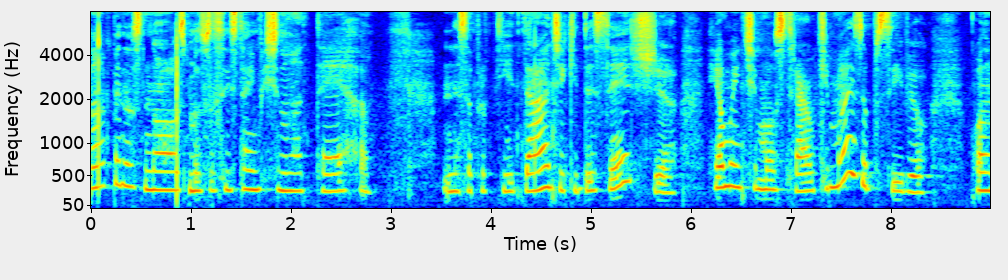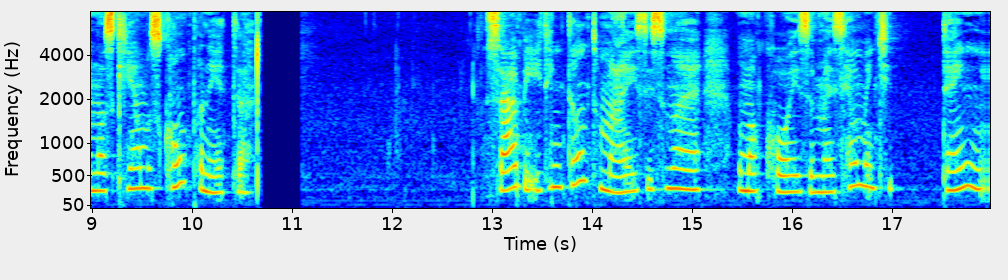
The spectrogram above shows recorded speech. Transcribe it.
não apenas nós, mas você está investindo na terra, nessa propriedade que deseja realmente mostrar o que mais é possível quando nós criamos com o planeta. Sabe? E tem tanto mais. Isso não é uma coisa, mas realmente tem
